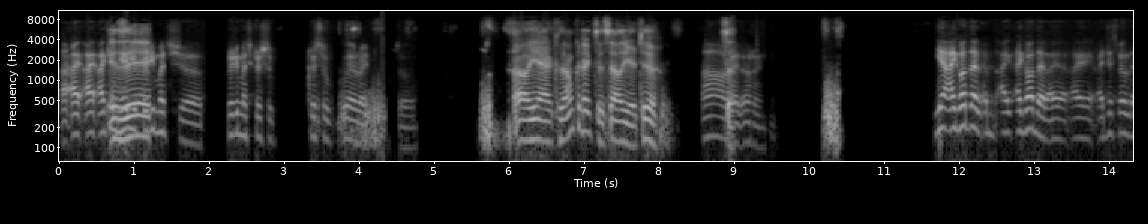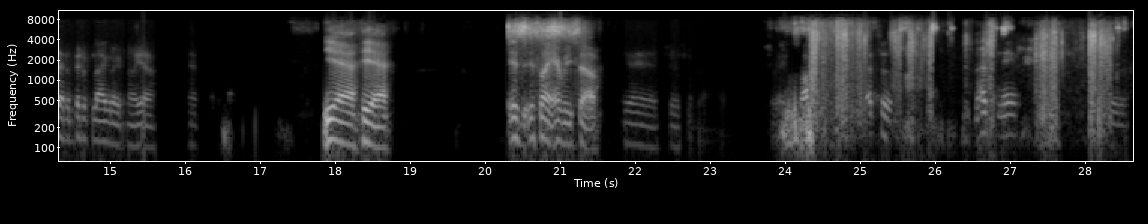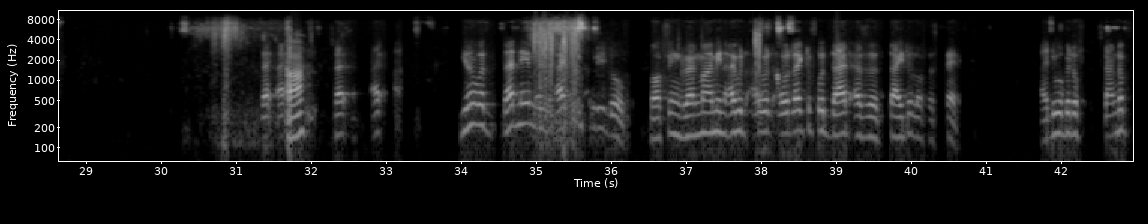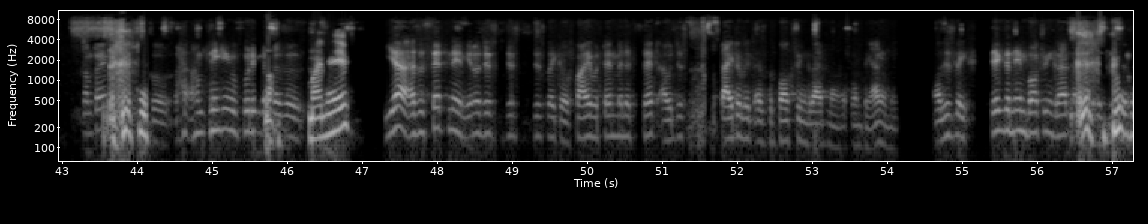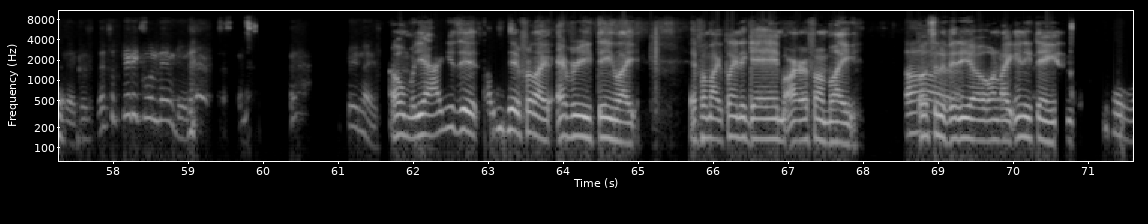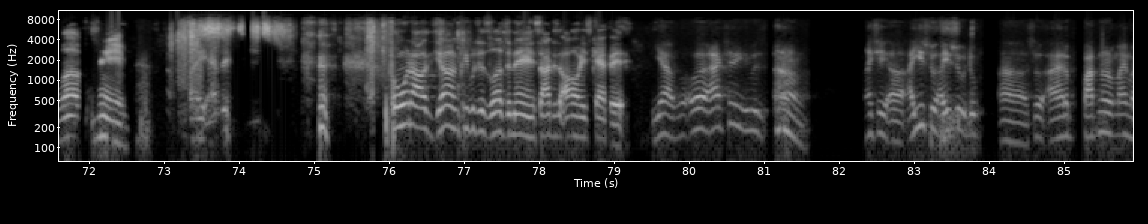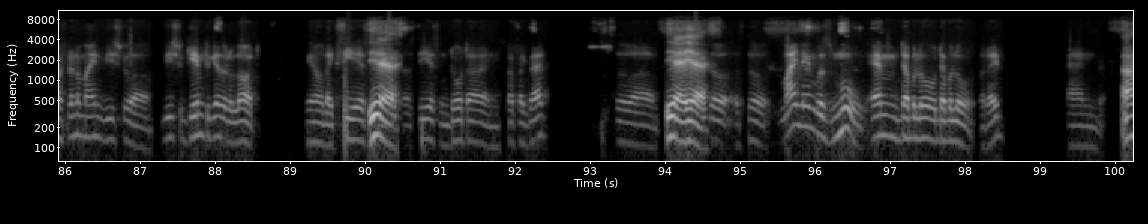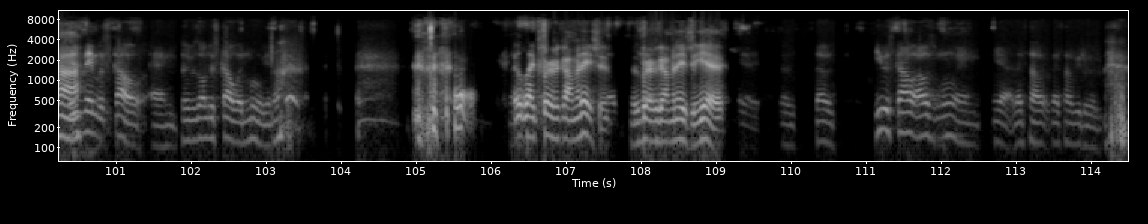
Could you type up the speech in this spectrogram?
I I, I- can Is hear you pretty much uh, pretty much crystal crystal clear right now. So Oh yeah, because I'm connected to cellular too. all So- right, all right. Yeah, I got that. I, I got that. I, I I just felt that a bit of lag right now. Yeah. Yeah, yeah. yeah. It's it's like every so. Yeah, yeah, yeah, sure, sure. Right. That's a that's name. That I, Huh? that I- you know what? That name is actually pretty dope. Boxing grandma. I mean, I would I would I would like to put that as a title of a set. I do a bit of stand up sometimes, so I'm thinking of putting that as a My name? yeah, as a set name, you know, just just just like a five or ten minute set, I would just title it as the boxing grandma or something. I don't know. I'll just like take the name boxing grandma because that's a pretty cool name, dude. pretty nice. Oh yeah, I use it. I use it for like everything. Like if I'm like playing a game or if I'm like posting a Uh, video on like anything. People love the name. Like every from when I was young, people just loved the name, so I just always kept it. Yeah, well, well, actually, it was actually uh, I used to I used to do. Uh, so I had a partner of mine, my friend of mine. We used to uh, we used to game together a lot. You know, like CS, Yeah. uh, CS and Dota and stuff like that. So uh, Yeah, yeah. so so my name was Moo, M O double O, right? And Uh his name was Cow, and so it was always Cow and Moo, you know. it was like perfect combination. It was perfect combination. Yeah. yeah, that was, that was he was Cow, I was Moo, and yeah, that's how that's how we do it.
